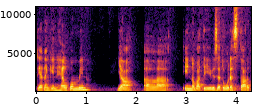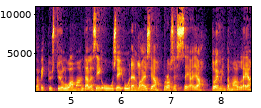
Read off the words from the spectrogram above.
tietenkin helpommin ja innovatiiviset uudet startupit pystyy luomaan tällaisia uusia, uudenlaisia prosesseja ja toimintamalleja.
